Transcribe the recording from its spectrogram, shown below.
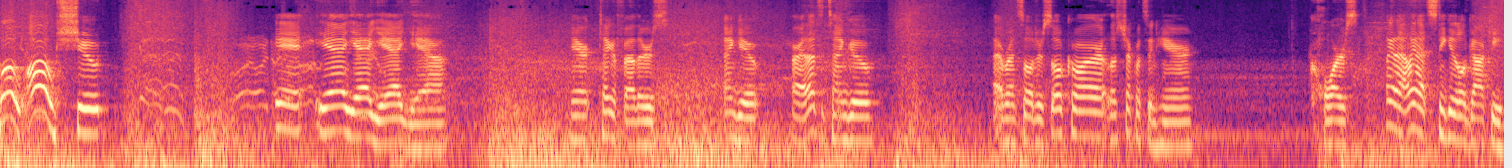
Whoa! Oh, shoot! Yeah, yeah, yeah, yeah, yeah. Here, take a feathers. Thank you. Alright, that's a Tengu. Aberrant Soldier Soul Core. Let's check what's in here. Of course. Look at that, look at that sneaky little Gaki.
